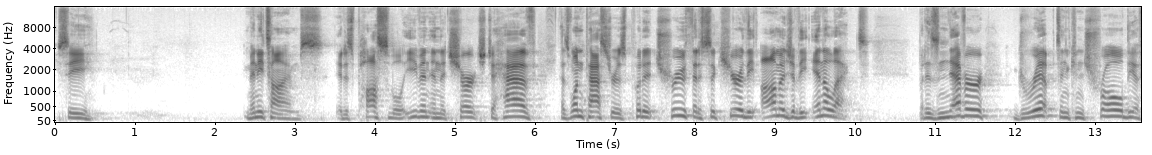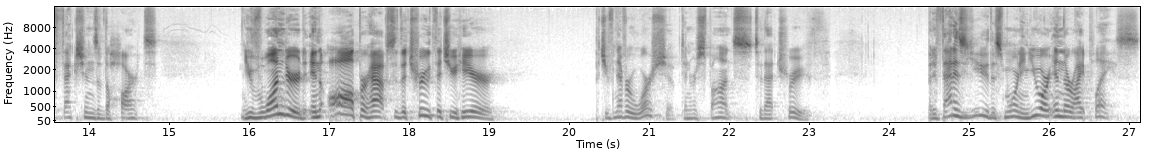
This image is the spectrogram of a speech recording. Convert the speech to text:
You see, many times it is possible, even in the church, to have, as one pastor has put it, truth that has secured the homage of the intellect, but has never gripped and controlled the affections of the heart. You've wondered in awe, perhaps, of the truth that you hear, but you've never worshiped in response to that truth. But if that is you this morning, you are in the right place.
